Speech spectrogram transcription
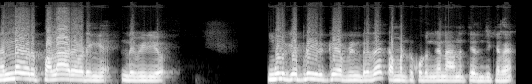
நல்ல ஒரு பழ அறுவடைங்க இந்த வீடியோ உங்களுக்கு எப்படி இருக்குது அப்படின்றத கமெண்ட் கொடுங்க நானும் தெரிஞ்சுக்கிறேன்.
